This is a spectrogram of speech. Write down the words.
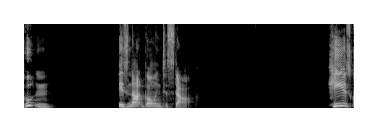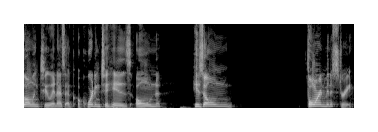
Putin is not going to stop. He is going to and as according to his own his own foreign ministry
